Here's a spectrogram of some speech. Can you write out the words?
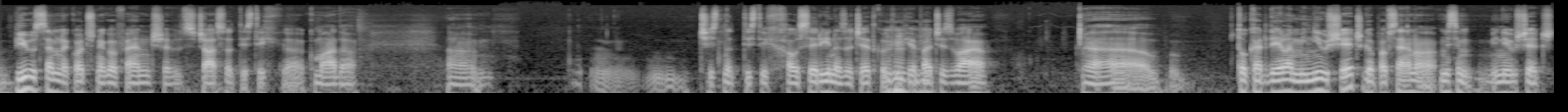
bil sem nekoč njegov fan, še z časov tistih uh, komadov. Um, čist na tistih hauserij na začetku, ki jih je pač izvajal. Uh, to, kar dela, mi ni všeč, ga pa vseeno, mislim, mi ni všeč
